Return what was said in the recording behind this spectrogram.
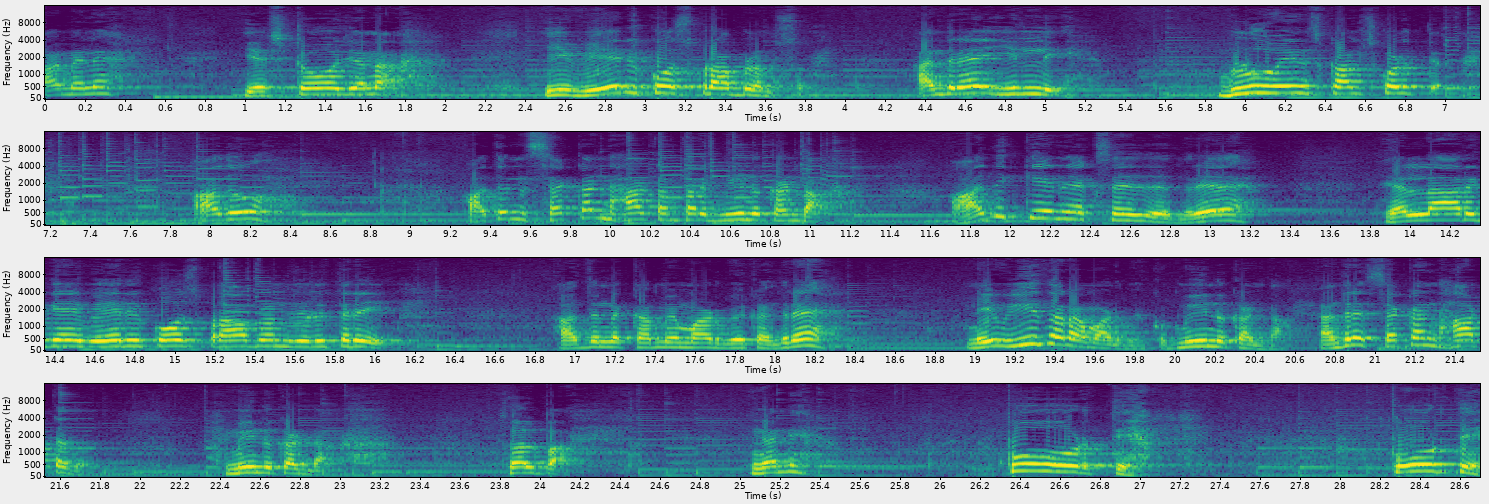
ಆಮೇಲೆ ಎಷ್ಟೋ ಜನ ಈ ವೇರಿಕೋಸ್ ಪ್ರಾಬ್ಲಮ್ಸ್, ಅಂದರೆ ಇಲ್ಲಿ ಬ್ಲೂ ವೇನ್ಸ್ ಕಾಣಿಸ್ಕೊಳ್ಳುತ್ತೆ. ಅದು, ಅದನ್ನು ಸೆಕೆಂಡ್ ಹಾರ್ಟ್ ಅಂತಾರೆ, ಮೀನು ಕಂಡ. ಅದಕ್ಕೇನು ಎಕ್ಸಸೈಸ್ ಅಂದರೆ ಎಲ್ಲರಿಗೆ ವೇರಿಕೋಸ್ ಪ್ರಾಬ್ಲಮ್ಸ್ ಇರುತ್ತೆ ರೀ ಅದನ್ನು ಕಮ್ಮಿ ಮಾಡಬೇಕಂದ್ರೆ ನೀವು ಈ ಥರ ಮಾಡಬೇಕು, ಮೀನು ಕಂಡ. ಅಂದರೆ ಸೆಕೆಂಡ್ ಹಾರ್ಟ್ ಅದು, ಮೀನು ಕಂಡ. ಸ್ವಲ್ಪ ಹಿಂಗನ್ನಿ ಪೂರ್ತಿ ಪೂರ್ತಿ.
